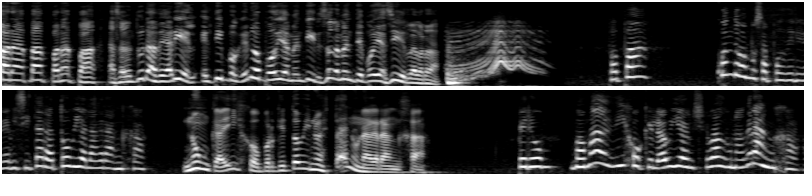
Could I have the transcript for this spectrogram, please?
para, pa, para, pa. Las aventuras de Ariel, el tipo que no podía mentir, solamente podía decir la verdad. Papá, ¿cuándo vamos a poder ir a visitar a Toby a la granja? Nunca, hijo, porque Toby no está en una granja. Pero mamá dijo que lo habían llevado a una granja.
